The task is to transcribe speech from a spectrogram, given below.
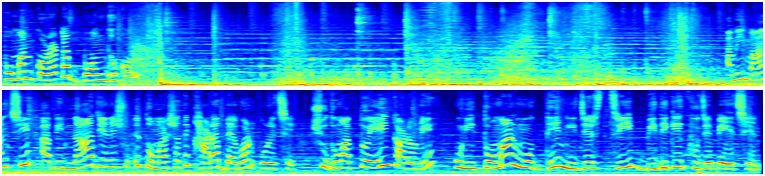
অপমান করাটা বন্ধ করো। আমি মানছি আবি না জেনে শুনে তোমার সাথে খারাপ ব্যবহার করেছে। শুধুমাত্র এই কারণে উনি তোমার মধ্যে নিজের স্ত্রী বিধিকে খুঁজে পেয়েছেন।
